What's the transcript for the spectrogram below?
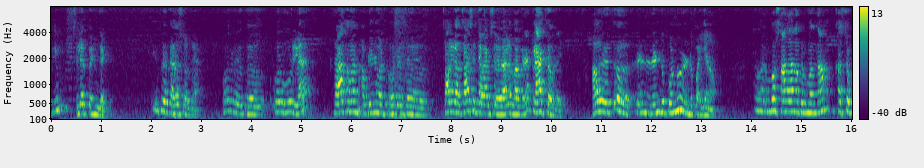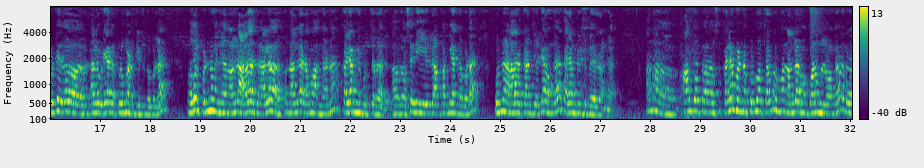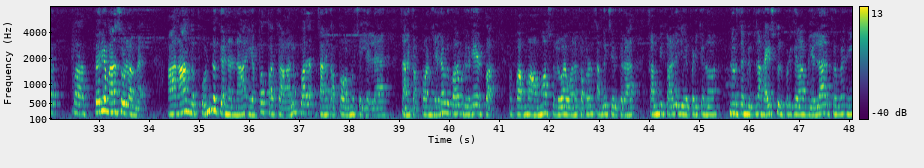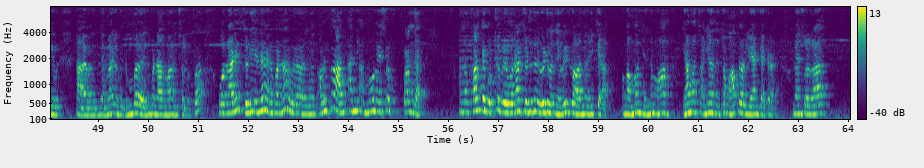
இப்படியும் சில பெண்கள். இப்போ கதை சொல்கிறேன் ஒரு ஒரு ஊரில் ராகவன் அப்படின்னு ஒரு ஒரு தாலுகா தாசில்தார் ஆஃபீஸில் வேலை பார்க்குற கிளார்க் அவர். அவருக்கு ரெண்டு ரெண்டு பொண்ணும் ரெண்டு பையனும். ரொம்ப சாதாரண குடும்பம் தான் கஷ்டப்பட்டு ஏதோ நல்லபடியாக குடும்பம் நடத்திட்டு இருக்கக்குள்ள முதல் பொண்ணு கொஞ்சம் நல்லா அழகாக இருக்கனால ஒரு நல்ல இடமா இருந்தாங்கன்னா கல்யாணம் பண்ணி கொடுத்துட்றாரு அவர் வசதி இல்லை கம்மியாக இருந்தால் கூட பொண்ணு அழகாக இருக்கான்னு சொல்லி அவங்க கல்யாணம் பண்ணிட்டு போயிடுறாங்க. ஆனால் அந்த கல்யாணம் பண்ண குடும்பத்தார் ரொம்ப நல்ல குணம் உள்ளவங்க ஒரு பெரிய மனசு உள்ளவங்க. ஆனால் அந்த பொண்ணுக்கு என்னென்னா எப்போ பார்த்தாலும் குறை தனக்கு அப்பா ஒன்றும் செய்யலை தனக்கு அப்பா ஒன்றும் செய்யலை அப்படி குறைப்பட்டுக்கிட்டே இருப்பாள் அப்பா அம்மா அம்மா சொல்லுவா உனக்கு அப்புறம் தங்கச்சி இருக்கிறா தம்பி காலேஜில் படிக்கணும் இன்னொரு தம்பி இப்போ தான் ஹை ஸ்கூல் படிக்கிறான் அப்படி எல்லாருக்குமே நீ இந்த மாதிரி ரொம்ப இது பண்ணாதமான்னு சொல்கிறப்போ ஒரு நாளைக்கு திடீர்னு என்ன பண்ணா அவளுக்கு அஞ்சு- அஞ்சு மூணு வயசில் குழந்தை. அந்த குழந்தைய கொடுத்து ஒரு நாள் திடுக்குன்னு வீட்டுக்கு வந்தேன். வீட்டுக்கு வந்து நிற்கிறான் உங்கள் அம்மா வந்து, என்னம்மா ஏமா தனியாக இருக்கா மாப்பிள்ளை இல்லையான்னு கேட்குறேன் நான் சொல்கிறா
